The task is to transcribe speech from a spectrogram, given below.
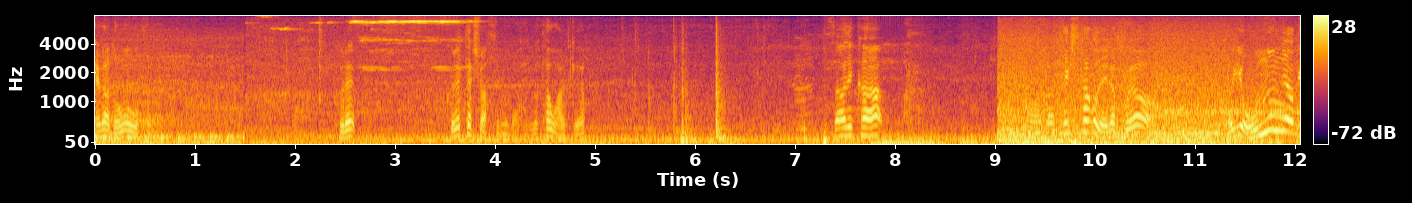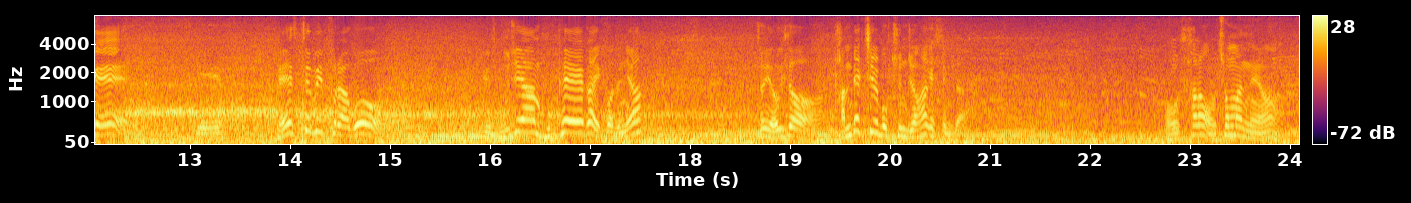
배가 너무 고프네. 아, 그래 그래 택시 왔습니다. 이거 타고 갈게요. 사우디캅. 어, 저 택시 타고 내렸고요. 여기 온눈역에 이 베스트 비프라고 이 무제한 뷔페가 있거든요. 저 여기서 단백질 보충정 하겠습니다. 어 사람 엄청 많네요.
